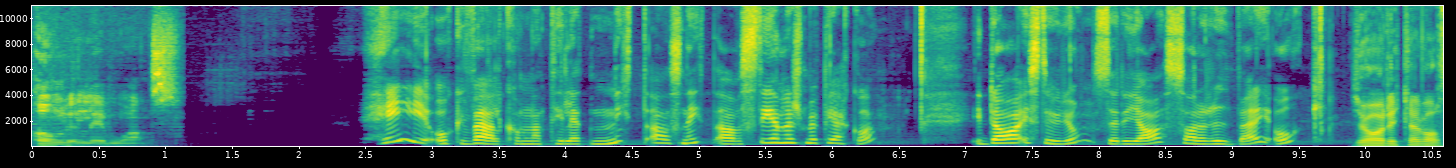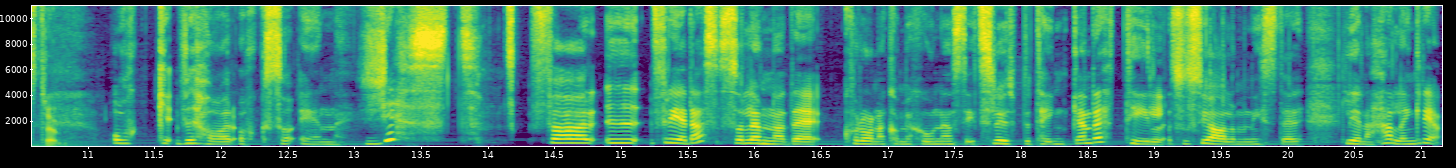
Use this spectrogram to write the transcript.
only live once. Hej och välkomna till ett nytt avsnitt av Stenlunch med PK. Idag i studion så är det jag, Sara Rydberg och... Jag, Rickard Wahlström. Och vi har också en gäst. För i fredags så lämnade Coronakommissionen sitt slutbetänkande till socialminister Lena Hallengren.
